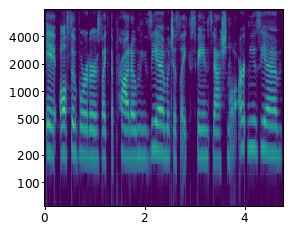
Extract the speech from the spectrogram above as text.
It also borders like the Prado Museum, which is like Spain's national art museum,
